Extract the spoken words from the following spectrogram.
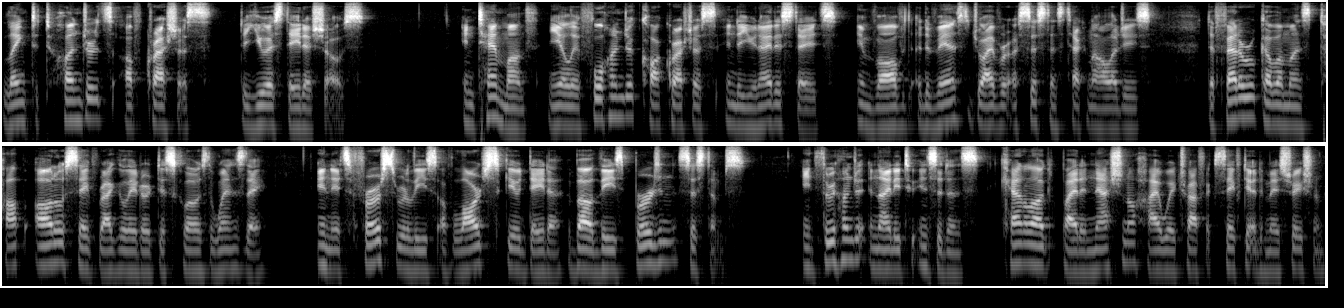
linked to hundreds of crashes. The U.S. data shows. In 10 months, nearly 400 car crashes in the United States involved advanced driver assistance technologies, the federal government's top auto safe regulator disclosed Wednesday in its first release of large scale data about these burgeoning systems. In 392 incidents cataloged by the National Highway Traffic Safety Administration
